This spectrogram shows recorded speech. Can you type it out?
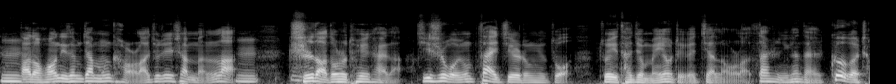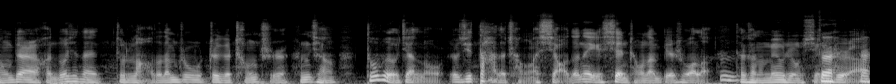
嗯打到皇帝他们家门口了，就这扇门了。嗯迟早都是推开的。即使我用再结实东西做，所以它就没有这个箭楼了。但是你看，在各个城边上，很多现在就老的咱们中这个城池城墙都会有箭楼，尤其大的城啊，小的那个县城咱们别说了，嗯它可能没有这种形式啊。对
